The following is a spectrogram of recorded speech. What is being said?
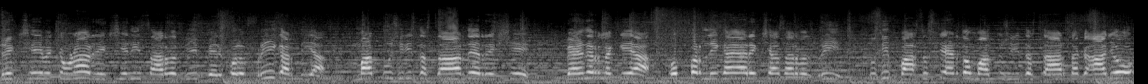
ਰਿਕਸ਼ੇ ਵਿੱਚ ਆਉਣਾ, ਰਿਕਸ਼ੇ ਦੀ ਸਰਵਿਸ ਵੀ ਬਿਲਕੁਲ ਫ੍ਰੀ ਕਰਤੀ ਆ। ਮਾਤੂ ਸ਼੍ਰੀ ਦਸਤਾਰ ਦੇ ਰਿਕਸ਼ੇ ਬੈਨਰ ਲੱਗੇ ਆ, ਉੱਪਰ ਲਿਖਿਆ ਆ ਰਿਕਸ਼ਾ ਸਰਵਿਸ ਫ੍ਰੀ ਤੁਸੀਂ ਬੱਸ ਸਟੈਂਡ ਤੋਂ ਮਾਤੂ ਸ਼੍ਰੀ ਦਸਤਾਰ ਤੱਕ ਆ ਜਾਓ,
